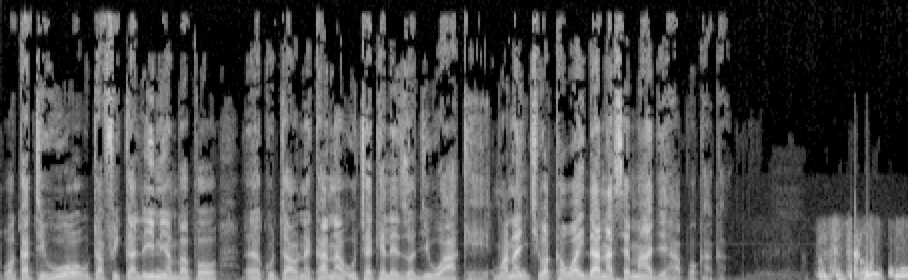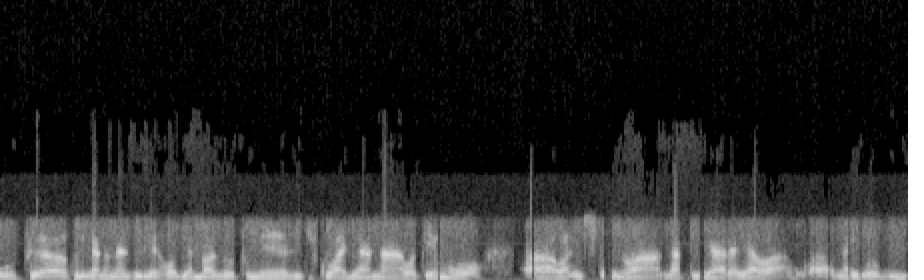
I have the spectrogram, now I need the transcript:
wakati huo utafika lini ambapo e, kutaonekana utekelezaji wake. Mwananchi wa kawaida anasemaje hapo kaka? Sasa huku kulingana na zile hoja ambazo tumezichukua jana, wakiwemo uh, waheshimiwa na pia raia wa wa Nairobi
